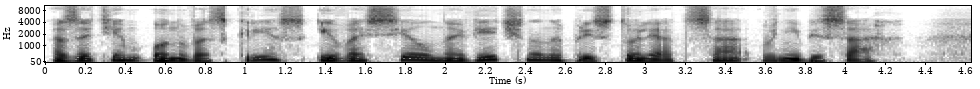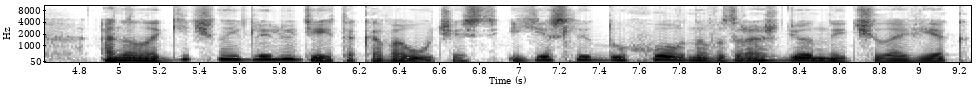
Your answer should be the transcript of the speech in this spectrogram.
а затем он воскрес и воссел навечно на престоле Отца в небесах. Аналогичной для людей такова участь, если духовно возрожденный человек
